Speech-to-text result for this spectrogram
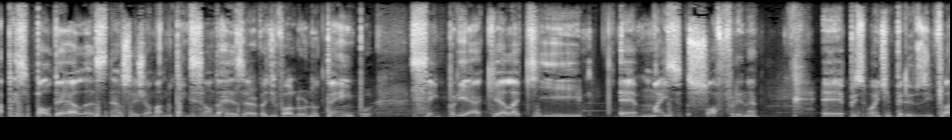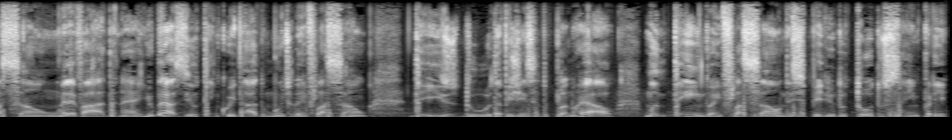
A principal delas, né, ou seja, a manutenção da reserva de valor no tempo, sempre é aquela que é, mais sofre, né? É, principalmente em períodos de inflação elevada. Né? E o Brasil tem cuidado muito da inflação desde do, da vigência do Plano Real, mantendo a inflação nesse período todo sempre,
